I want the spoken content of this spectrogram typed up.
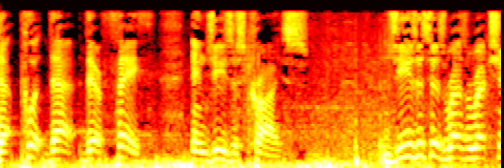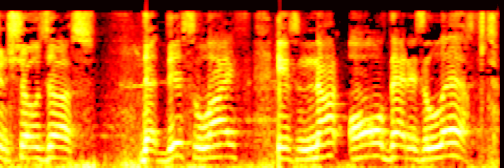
that put that, their faith in Jesus Christ. Jesus' resurrection shows us that this life is not all that is left.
